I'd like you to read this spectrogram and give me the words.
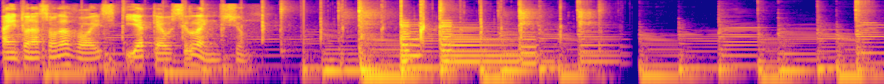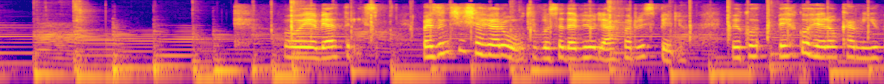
a entonação da voz e até o silêncio. Oi, é Beatriz. Mas antes de enxergar o outro, você deve olhar para o espelho. Percorrer o caminho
